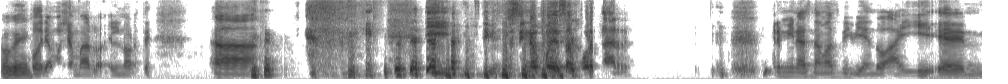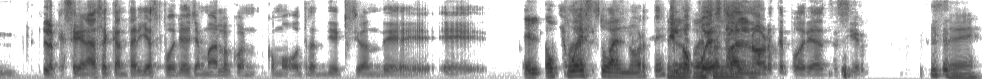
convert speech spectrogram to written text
Ok. podríamos llamarlo, el norte. Ah, y si, si no puedes aportar, terminas nada más viviendo ahí en lo que serían las alcantarillas, podrías llamarlo con como otra dirección de... eh, El opuesto al norte. El el opuesto al norte, podrías decir. Sí.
